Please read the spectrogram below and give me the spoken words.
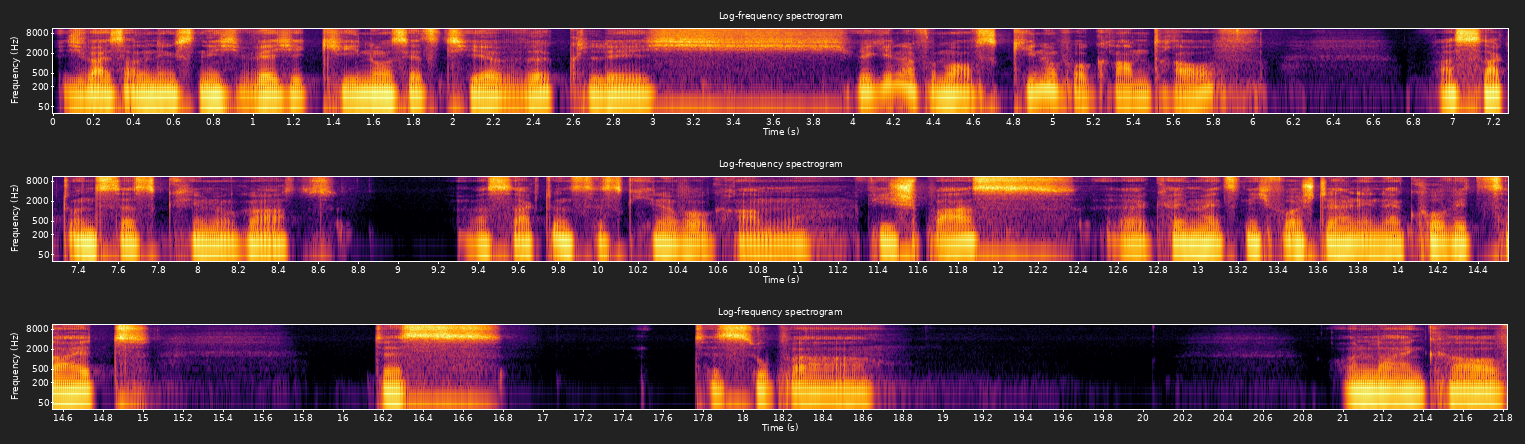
Ich weiß allerdings nicht, welche Kinos jetzt hier wirklich. Wir gehen einfach mal aufs Kinoprogramm drauf. Was sagt uns das Kinoprogramm? Was sagt uns das Kinoprogramm? Viel Spaß äh, kann ich mir jetzt nicht vorstellen, in der Covid-Zeit das, das super Online-Kauf,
